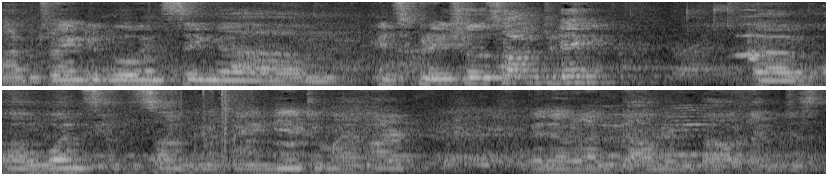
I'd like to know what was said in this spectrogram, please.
I'm trying to go and sing um, inspirational song today. Uh, uh, one the songs is very near to my heart. Whenever I'm down and about, I'm just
